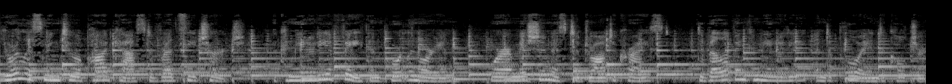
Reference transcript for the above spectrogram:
You're listening to a podcast of Red Sea Church, a community of faith in Portland, Oregon, where our mission is to draw to Christ, develop in community, and deploy into culture.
